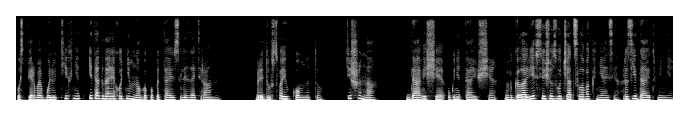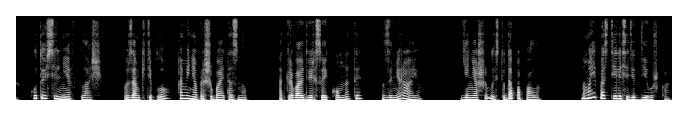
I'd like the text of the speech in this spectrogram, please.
Пусть первая боль утихнет, и тогда я хоть немного попытаюсь залезать раны. Бреду в свою комнату. Тишина. Давящая, угнетающая. В голове все еще звучат слова князя, разъедают меня. Кутаю сильнее в плащ. В замке тепло, а меня прошибает озноб. Открываю дверь своей комнаты, замираю. Я не ошиблась, туда попала. На моей постели сидит девушка.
